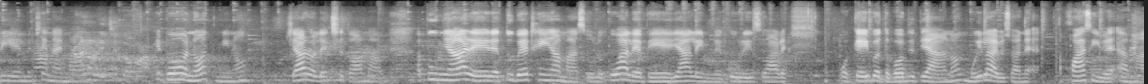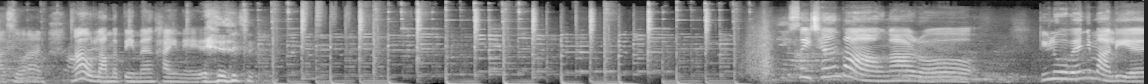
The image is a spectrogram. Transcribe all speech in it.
လေးရဲ့မဖြစ်နိုင်ပါအားဘူးတော့လေချစ်တော့မှာအေးဘောနော်သမီးနော်ရတော့လဲချစ်သွားမှာပဲအပူများတယ်တဲ့သူပဲထိန်းရမှာဆိုလို့ကိုကလည်းဘယ်ရလိမ့်မလဲကိုရီဆိုရတယ်ဟိုကိဘသဘောပြပြရနော်မွေးလာပြီဆိုတာနဲ့အဖွားစီပဲအပ်မှာဆိုအဲ့ဒါငါ့ကိုလာမပင်ပန်းခိုင်းနဲ့တဲ့ စိတ်ချမ်းသာအောင်ကတော့ဒီလိုပဲညီမလေးရဲ့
